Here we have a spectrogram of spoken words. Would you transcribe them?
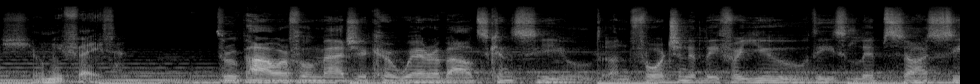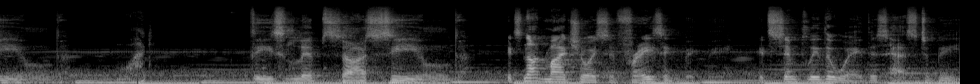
Show me faith. Through powerful magic, her whereabouts concealed. Unfortunately for you, these lips are sealed. What? These lips are sealed. It's not my choice of phrasing, Bigby. It's simply the way this has to be.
